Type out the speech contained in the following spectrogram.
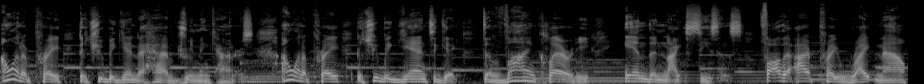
I want to pray that you begin to have dream encounters. I want to pray that you begin to get divine clarity in the night seasons. Father, I pray right now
